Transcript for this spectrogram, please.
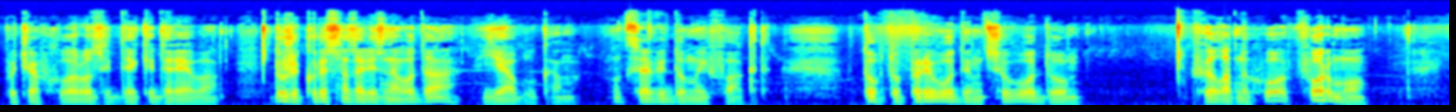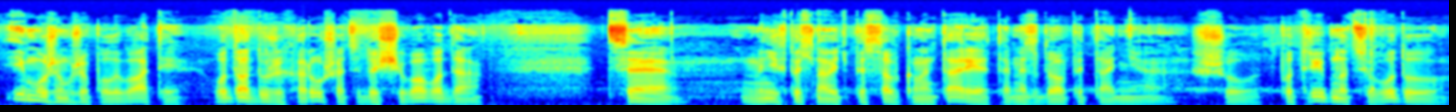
почав хлорозити деякі дерева. Дуже корисна залізна вода яблукам. Ну, це відомий факт. Тобто переводимо цю воду в халатну форму і можемо вже поливати. Вода дуже хороша, це дощова вода. Це мені хтось навіть писав коментарі, там я задавав питання, що потрібно цю воду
